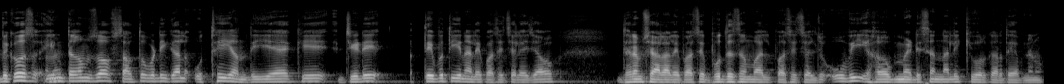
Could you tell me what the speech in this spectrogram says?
ਬਿਕੋਜ਼ ਇਨ ਟਰਮਸ ਆਫ ਸਭ ਤੋਂ ਵੱਡੀ ਗੱਲ ਉੱਥੇ ਹੀ ਆਉਂਦੀ ਹੈ ਕਿ ਜਿਹੜੇ ਤਿੱਬਤੀਨ ਵਾਲੇ ਪਾਸੇ ਚਲੇ ਜਾਓ ਧਰਮਸ਼ਾਲਾ ਵਾਲੇ ਪਾਸੇ ਬੁੱਧਿਜ਼ਮ ਵਾਲੇ ਪਾਸੇ ਚਲ ਜਾਓ ਉਹ ਵੀ ਹਰਬ ਮੈਡੀਸਨ ਨਾਲ ਹੀ ਕਿਉਰ ਕਰਦੇ ਆਪਣੇ ਨੂੰ।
